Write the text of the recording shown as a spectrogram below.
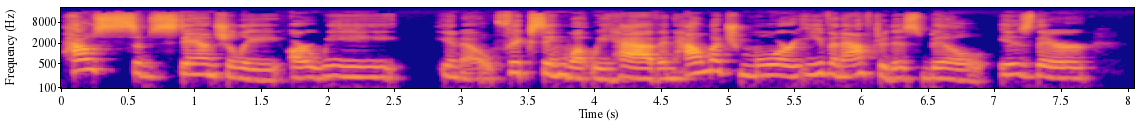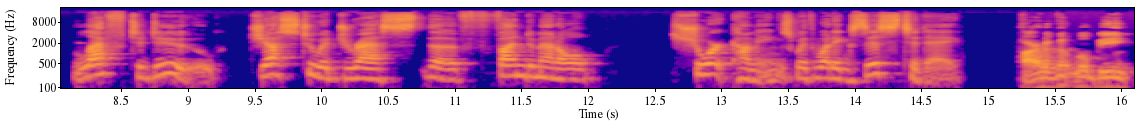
How substantially are we you know, fixing what we have and how much more, even after this bill, is there left to do just to address the fundamental shortcomings with what exists today? Part of it will be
